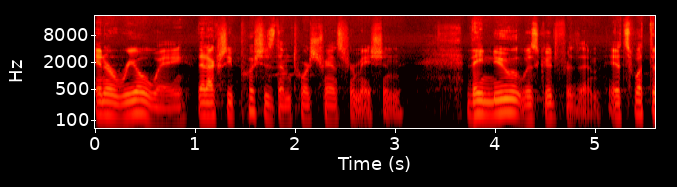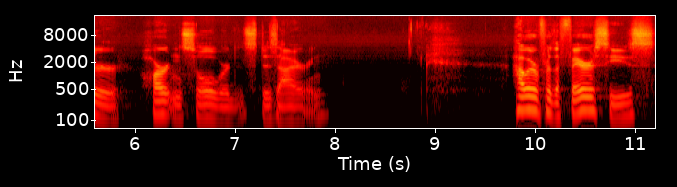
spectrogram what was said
in a real way that actually pushes them towards transformation. They knew it was good for them, it's what their heart and soul were desiring. However, for the Pharisees,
